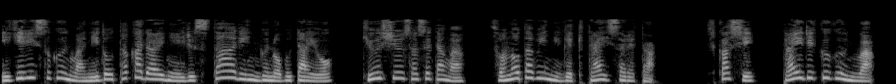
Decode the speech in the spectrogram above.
イギリス軍は二度高台にいるスターリングの部隊を吸収させたが、その度に撃退された。しかし、大陸軍は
